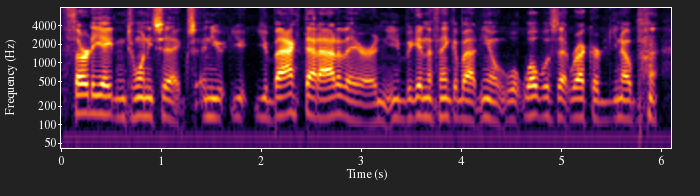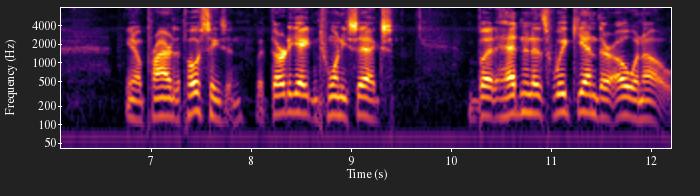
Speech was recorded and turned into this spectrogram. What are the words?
38 and 26, and you, you you back that out of there, and you begin to think about you know what, what was that record you know, you know prior to the postseason, but 38 and 26. But heading into this weekend, they're 0 0.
